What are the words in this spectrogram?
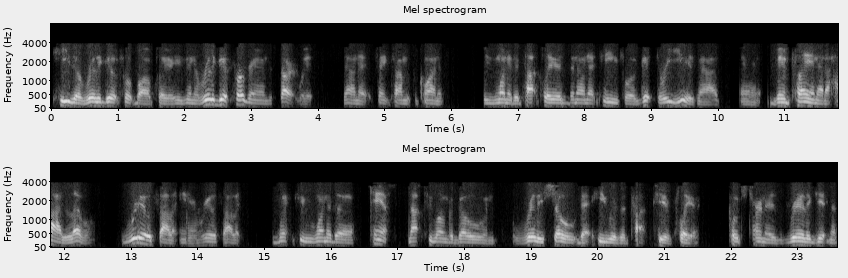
He's a really good football player. He's in a really good program to start with down at St. Thomas Aquinas. He's one of the top players, been on that team for a good three years now, and been playing at a high level real solid end, real solid. Went to one of the camps not too long ago and really showed that he was a top tier player. Coach Turner is really getting a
